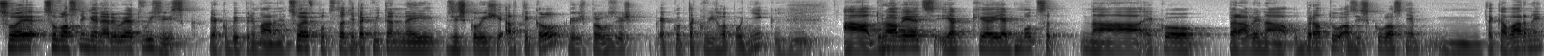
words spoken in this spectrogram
co, je, co vlastně generuje tvůj zisk, jakoby primárně, co je v podstatě takový ten nejziskovější artikl, když provozuješ jako takovýhle podnik. Mm-hmm. A druhá věc, jak, jak moc se na, jako právě na obratu a zisku vlastně mm, té kavárny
